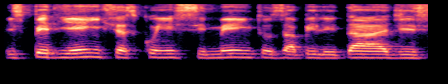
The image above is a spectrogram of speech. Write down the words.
experiências, conhecimentos, habilidades,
